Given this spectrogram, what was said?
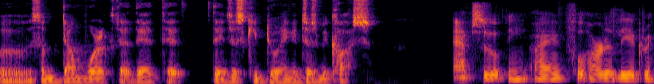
uh, some dumb work that they, that they just keep doing it just because absolutely i full-heartedly agree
